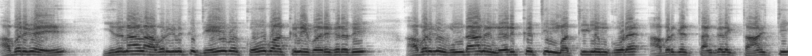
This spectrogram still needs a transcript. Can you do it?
அவர்கள் இதனால் அவர்களுக்கு தேவ கோபாக்கினை வருகிறது. அவர்கள் உண்டான நெருக்கத்தின் மத்தியிலும் கூட அவர்கள் தங்களை தாழ்த்தி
